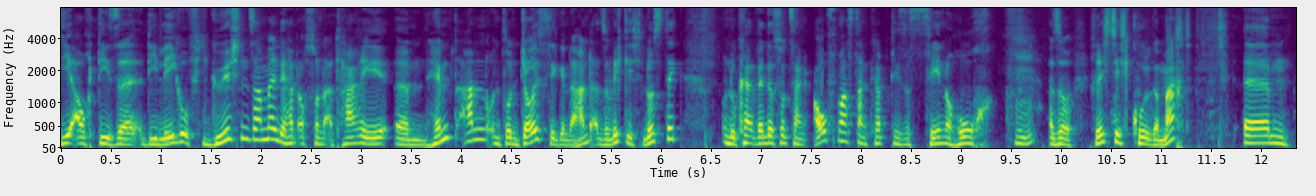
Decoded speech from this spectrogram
die auch diese, die Lego-Figürchen sammeln, der hat auch so ein Atari-Hemd an und so ein Joystick in der Hand, also wirklich lustig. Und du kannst, wenn du es sozusagen aufmachst, dann klappt diese Szene hoch. Also richtig cool gemacht. Ähm, äh,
